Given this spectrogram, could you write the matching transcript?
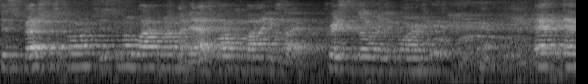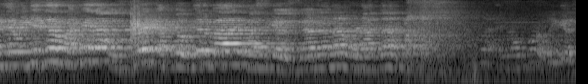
It's a special song, just to my wife and I. My dad's walking by, and he's like, Chris is over in the corner. and, and then we get done, I'm like, man, that was great. I feel good about it. Wesley goes, no, no, no, we're not done. What in the world? He goes,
